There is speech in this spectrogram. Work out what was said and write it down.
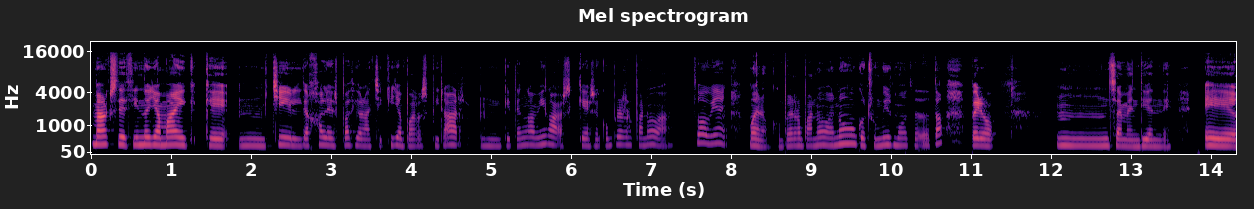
Max diciendo ya a Mike que mmm, chill, déjale espacio a la chiquilla para respirar, mmm, que tenga amigas, que se compre ropa nueva, todo bien. Bueno, comprar ropa nueva no, consumismo, ta, ta, ta, pero mmm, se me entiende. Eh,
